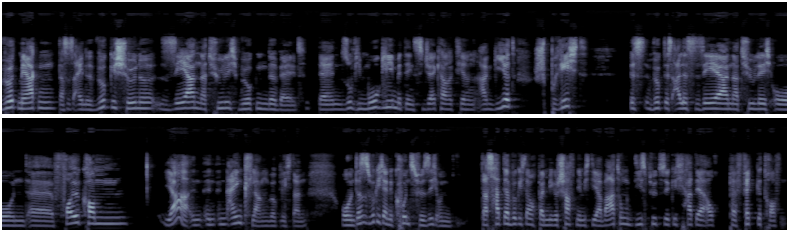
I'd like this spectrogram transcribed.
wird merken, das ist eine wirklich schöne, sehr natürlich wirkende Welt. Denn so wie Mowgli mit den CGI-Charakteren agiert, spricht, ist, wirkt es alles sehr natürlich und äh, vollkommen, ja, in, in, in Einklang wirklich dann. Und das ist wirklich eine Kunst für sich und das hat er wirklich dann auch bei mir geschafft, nämlich die Erwartungen diesbezüglich hat er auch perfekt getroffen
